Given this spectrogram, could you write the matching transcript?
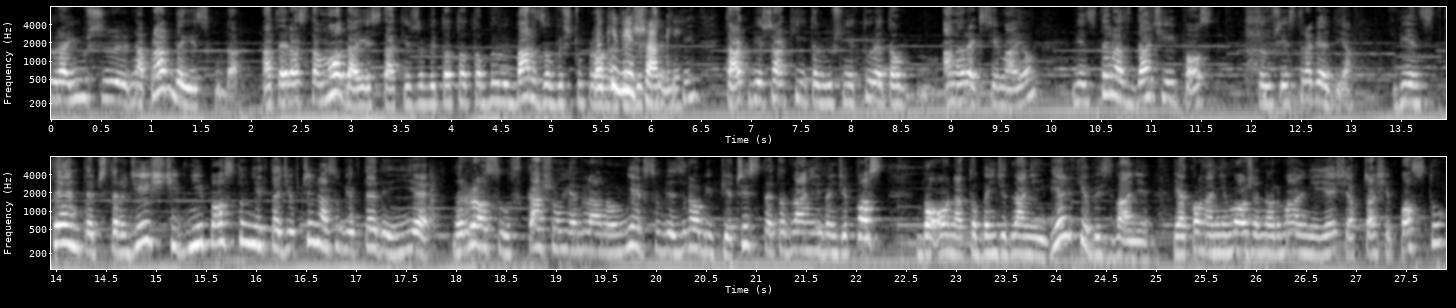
która już y, naprawdę jest chuda, a teraz ta moda jest takie, żeby to, to, to były bardzo wyszczuplone Takie wieszaki. dziewczynki. Tak, wieszaki, to już niektóre to anoreksję mają, więc teraz dać jej post, to już jest tragedia. Więc ten, te 40 dni postu, niech ta dziewczyna sobie wtedy je rosół z kaszą jaglaną, niech sobie zrobi pieczyste, to dla niej będzie post, bo ona to będzie dla niej wielkie wyzwanie. Jak ona nie może normalnie jeść, a w czasie postu,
